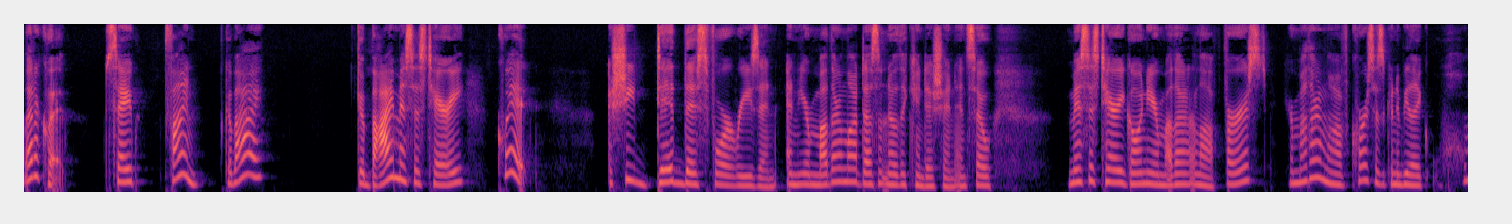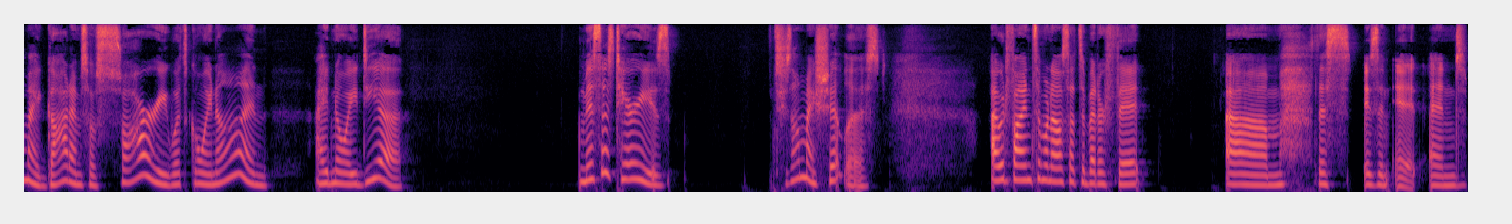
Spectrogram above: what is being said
Let her quit. Say, "Fine. Goodbye." Goodbye, Mrs. Terry. Quit. She did this for a reason, and your mother-in-law doesn't know the condition. And so Mrs. Terry going to your mother in law first, your mother in law, of course, is going to be like, oh my God, I'm so sorry. What's going on? I had no idea. Mrs. Terry is, she's on my shit list. I would find someone else that's a better fit. Um, this isn't it. And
